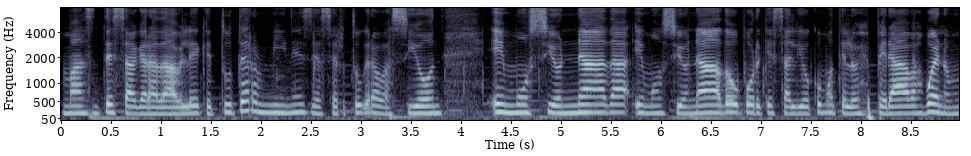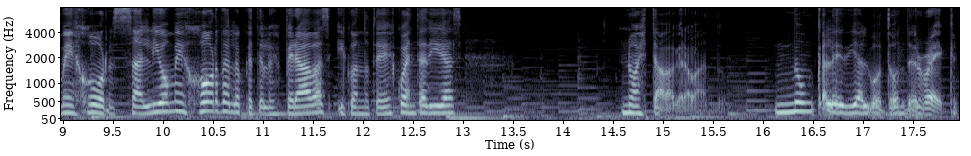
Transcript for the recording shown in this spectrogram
más desagradable que tú termines de hacer tu grabación emocionada, emocionado porque salió como te lo esperabas. Bueno, mejor, salió mejor de lo que te lo esperabas y cuando te des cuenta digas, no estaba grabando. Nunca le di al botón de rec,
